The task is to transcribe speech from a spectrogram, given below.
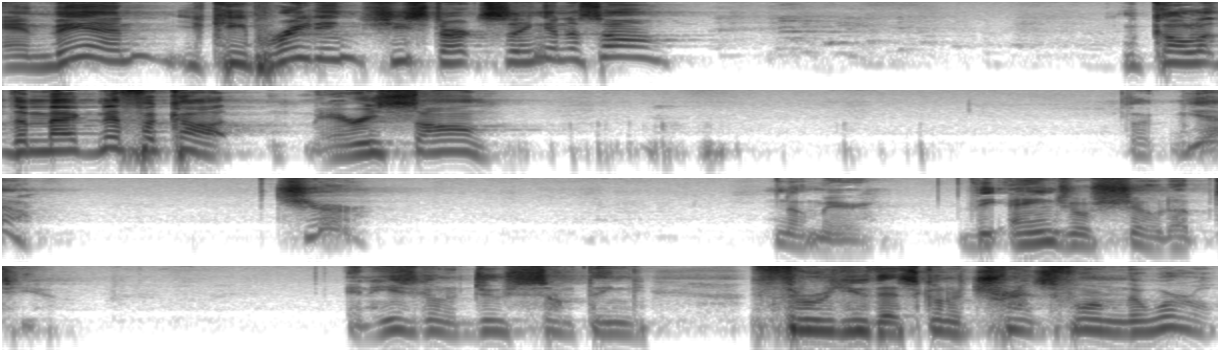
And then you keep reading, she starts singing a song. We call it the Magnificat, Mary's song. Yeah, sure. No, Mary, the angel showed up to you, and he's going to do something through you that's going to transform the world.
